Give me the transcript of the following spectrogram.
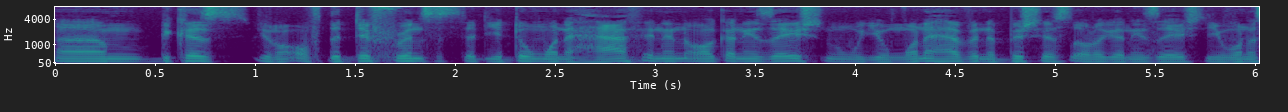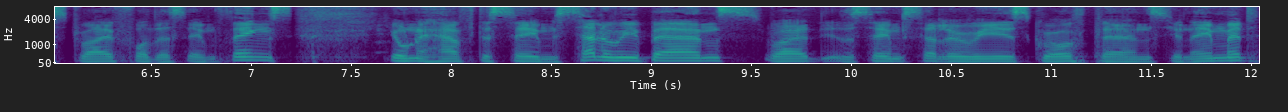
um, because you know of the differences that you don't want to have in an organization. You want to have an ambitious organization. You want to strive for the same things. You want to have the same salary bands, right? The same salaries, growth plans, you name it.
